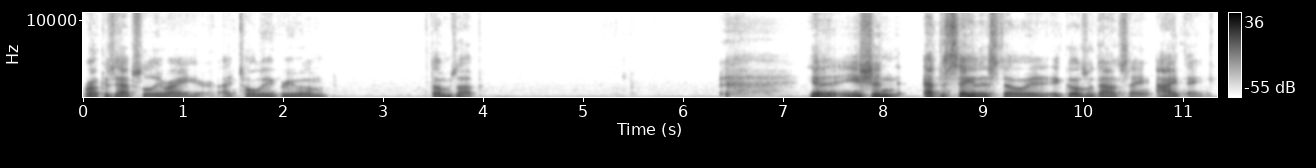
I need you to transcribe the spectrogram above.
Gronk is absolutely right here. I totally agree with him. Thumbs up. Yeah, you shouldn't have to say this, though. It, it goes without saying, I think.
